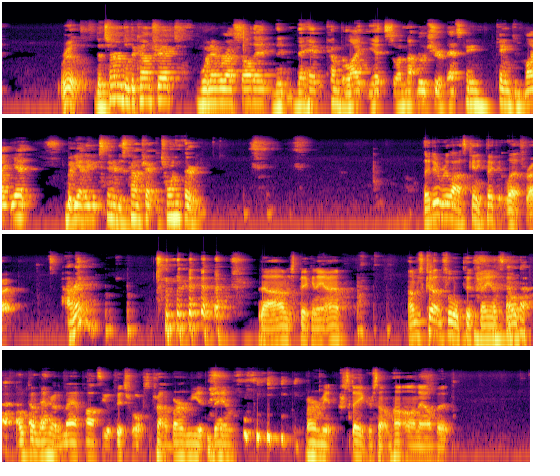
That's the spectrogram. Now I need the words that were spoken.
really? The terms of the contract, whenever I saw that, they, they haven't come to light yet, so I'm not really sure if that's came came to light yet. But yeah, they extended his contract to 2030. They do realize Kenny Pickett left, right? I reckon. No, I'm just picking it. I'm, I'm just cutting full Pitt fans. Don't, don't come down here with a mad posse with pitchforks and try to burn me at the damn, burn me at the stake or something. Uh-uh now, but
